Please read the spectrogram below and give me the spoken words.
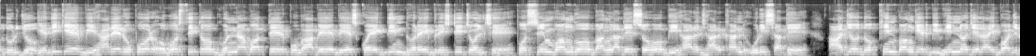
দুর্যোগ। এদিকে বিহারের উপর অবস্থিত ঘূর্ণাবর্তের প্রভাবে বেশ কয়েকদিন ধরেই বৃষ্টি চলছে। পশ্চিমবঙ্গ, বাংলাদেশ সহ বিহার, ঝাড়খণ্ড, উড়িষ্যাতে আজও দক্ষিণবঙ্গের বিভিন্ন জেলায় বজ্র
